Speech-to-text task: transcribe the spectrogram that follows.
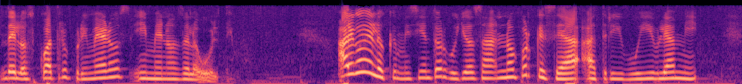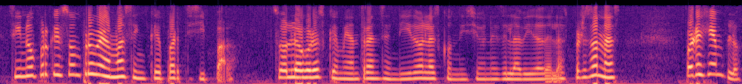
de los cuatro primeros y menos de lo último. Algo de lo que me siento orgullosa no porque sea atribuible a mí, sino porque son programas en que he participado son logros que me han trascendido en las condiciones de la vida de las personas. Por ejemplo,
